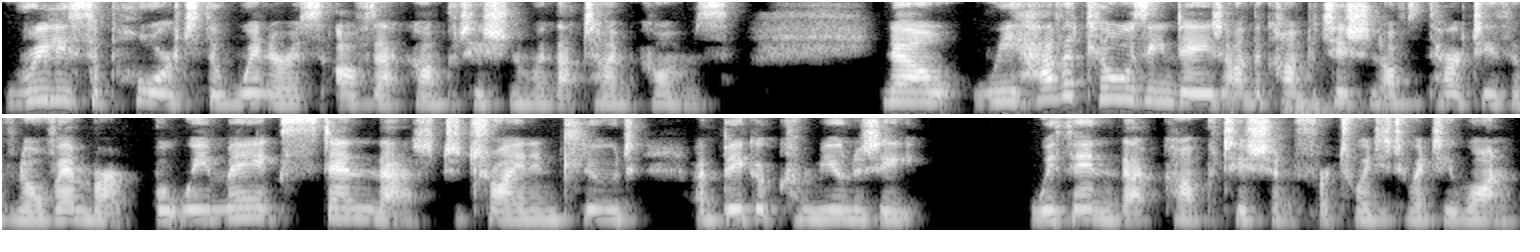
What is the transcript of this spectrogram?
really support the winners of that competition when that time comes. Now, we have a closing date on the competition of the 30th of November, but we may extend that to try and include a bigger community within that competition for 2021.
